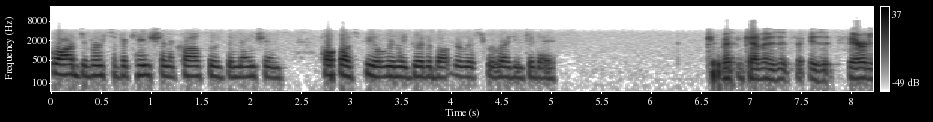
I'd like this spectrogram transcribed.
broad diversification across those dimensions help us feel really good about the risks we're writing today. Kevin, is it fair to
